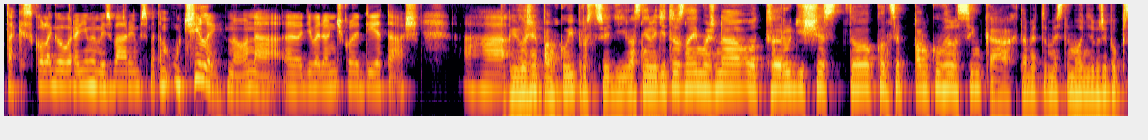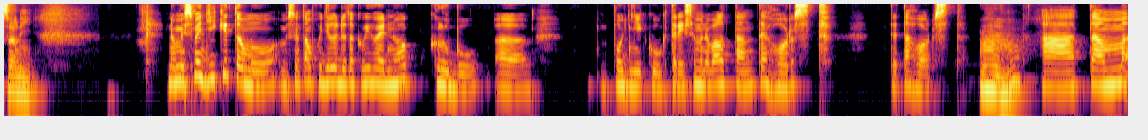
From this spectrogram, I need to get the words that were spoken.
tak s kolegou Radimem Vyzvárem jsme tam učili no, na uh, divadelní škole Dietáž. A Takový vlastně punkový prostředí. Vlastně lidi to znají možná od Rudiše z toho koncept punku v Helsinkách. Tam je to, myslím, hodně dobře popsaný. No my jsme díky tomu, my jsme tam chodili do takového jednoho klubu eh, podniku, který se jmenoval Tante Horst, Teta Horst. Mm. A tam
